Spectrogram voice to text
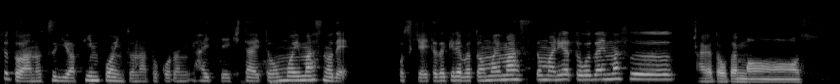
ちょっとあの次はピンポイントなところに入っていきたいと思いますので、お付き合いいただければと思います。どうもありがとうございます。ありがとうございます。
